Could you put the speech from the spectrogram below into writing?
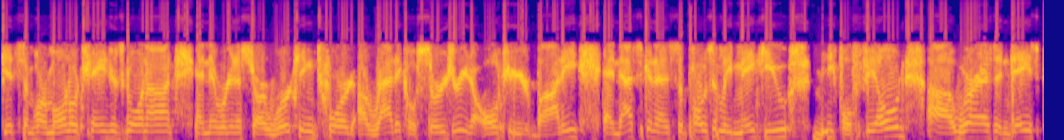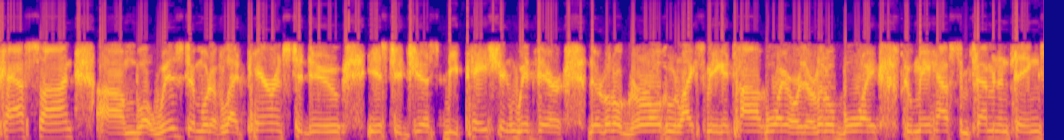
get some hormonal changes going on, and then we're going to start working toward a radical surgery to alter your body, and that's going to supposedly make you be fulfilled. Uh, whereas in days past, on um, what wisdom would have led parents to do is to just be patient with their their little girl who likes being a tomboy or their little boy who may have some feminine things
